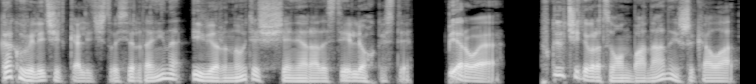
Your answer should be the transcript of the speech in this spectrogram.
Как увеличить количество серотонина и вернуть ощущение радости и легкости? Первое. Включите в рацион бананы и шоколад.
